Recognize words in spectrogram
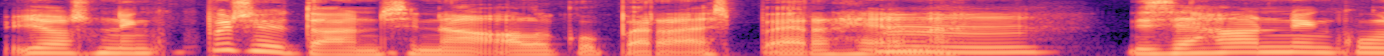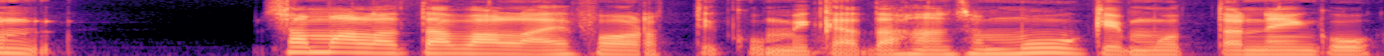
jos niin kuin pysytään siinä alkuperäisperheenä. Mm. niin sehän on niin kuin samalla tavalla efortti kuin mikä tahansa muukin, mutta niin kuin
